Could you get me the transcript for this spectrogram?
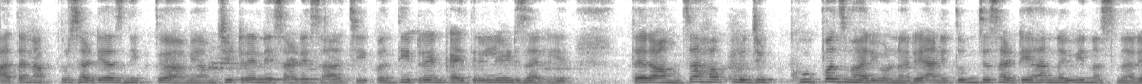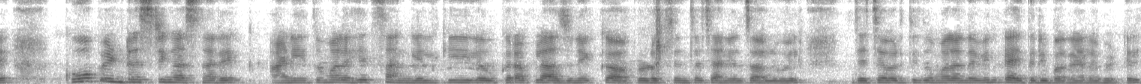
आता नागपूरसाठी आज निघतोय आम्ही. आमची ट्रेन आहे साडेसहाची पण ती ट्रेन काहीतरी लेट झाली आहे. तर आमचा हा प्रोजेक्ट खूपच भारी होणार आहे आणि तुमच्यासाठी हा नवीन असणार आहे. खूप इंटरेस्टिंग असणार आहे. आणि तुम्हाला हेच सांगेल की लवकर आपला अजून एक प्रोडक्शनचा चॅनल चालू होईल. ज्याच्यावरती तुम्हाला नवीन काहीतरी बघायला भेटेल.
